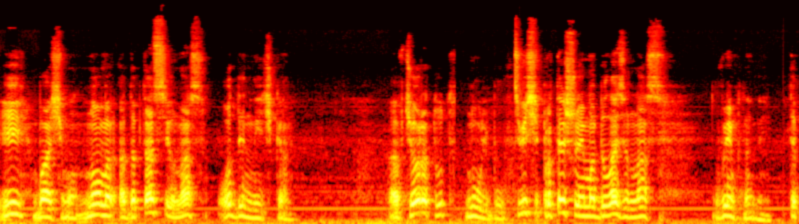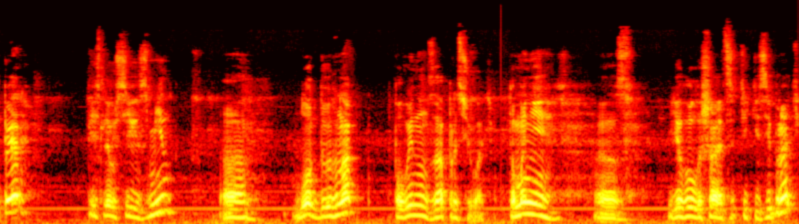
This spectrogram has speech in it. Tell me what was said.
І бачимо, номер адаптації у нас одиничка. А вчора тут 0 був. Свідчить про те, що іммобілайзер у нас вимкнений. Тепер, після усіх змін, е, блок двигуна повинен запрацювати. То мені е, його лишається тільки зібрати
